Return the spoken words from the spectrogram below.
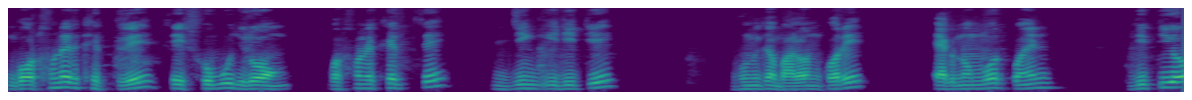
গঠনের ক্ষেত্রে সেই সবুজ রং গঠনের ক্ষেত্রে জিঙ্ক ইডিটি ভূমিকা পালন করে। এক নম্বর পয়েন্ট দ্বিতীয়,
